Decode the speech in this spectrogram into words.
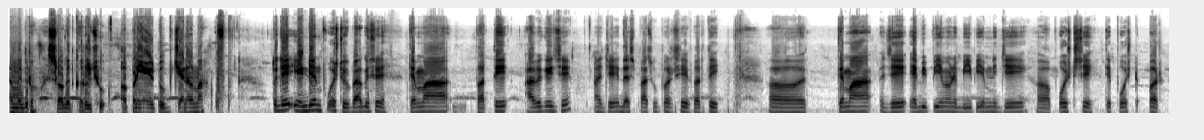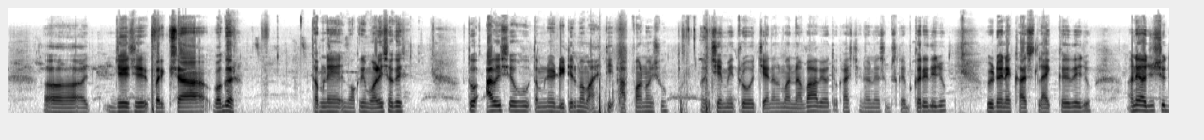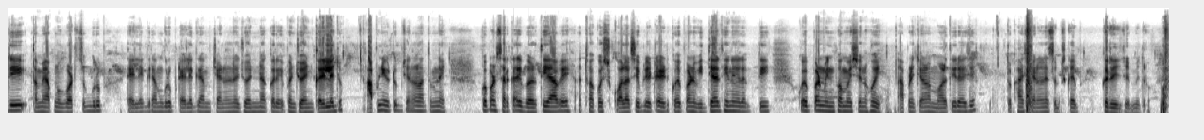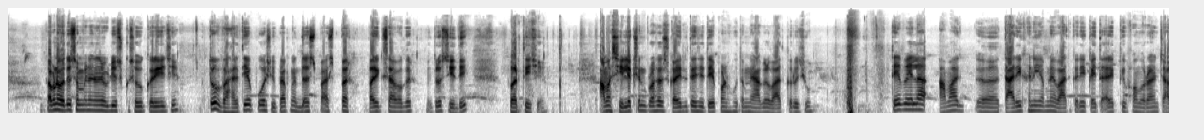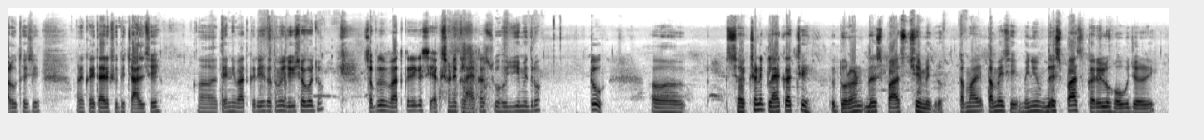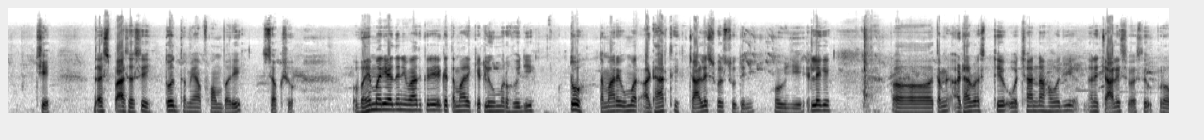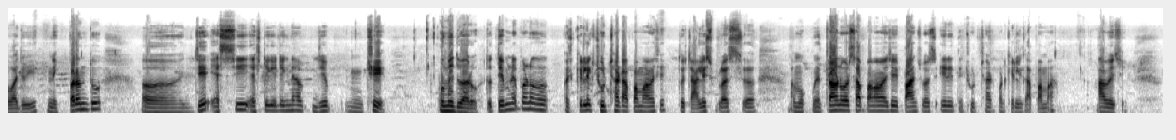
મિત્રો, સ્વાગત કરું છું આપણી યુટ્યુબ ચેનલમાં તો જે ઇન્ડિયન પોસ્ટ વિભાગ છે, તેમાં ભરતી આવી ગઈ છે. જે દસ પાસ ઉપર છે ભરતી તેમાં જે એબીપીએમ અને બીપીએમની જે પોસ્ટ છે, તે પોસ્ટ પર જે છે પરીક્ષા વગર તમને નોકરી મળી શકે છે. તો આ વિશે હું તમને ડિટેલમાં માહિતી આપવાનો છું. જે મિત્રો ચેનલમાં નવા આવ્યા તો ખાસ ચેનલને સબસ્ક્રાઈબ કરી દેજો. વિડીયોને ખાસ લાઇક કરી દેજો. અને હજુ સુધી તમે આપણું WhatsApp group Telegram group Telegram ચેનલને જોઈન ન કરી એ પણ જોઈન કરી લેજો. આપણી યુટ્યુબ ચેનલમાં તમને કોઈ પણ સરકારી ભરતી આવે અથવા કોઈ સ્કોલરશિપ રિલેટેડ કોઈ પણ વિદ્યાર્થીને લગતી કોઈ પણ ઇન્ફોર્મેશન હોય આપણી ચેનલ મળતી રહે છે, તો ખાસ ચેનલને સબસ્ક્રાઈબ કરી દેજો મિત્રો. તો આપણે વધુ સમયના વીડિયો શરૂ કરીએ છીએ. તો ભારતીય પોસ્ટ વિભાગના દસ પાસ પર પરીક્ષા વગર મિત્રો સીધી ભરતી છે. આમાં સિલેક્શન પ્રોસેસ કઈ રીતે છે તે પણ હું તમને આગળ વાત કરું છું. તે પહેલાં આમાં તારીખની આપણે વાત કરીએ કઈ તારીખથી ફોર્મ ભરવાનું ચાલુ થશે અને કઈ તારીખ સુધી ચાલશે. તેની વાત કરીએ તો તમે જોઈ શકો છો. સૌપ્રથમ વાત કરીએ કે શૈક્ષણિક લાયકાત શું હોવી જોઈએ મિત્રો? તો શૈક્ષણિક લાયકાત છે તો ધોરણ દસ પાસ છે મિત્રો. તમારે, તમે છે મિનિમમ દસ પાસ કરેલું હોવું જરૂરી છે. દસ પાસ હશે, તો જ તમે આ ફોર્મ ભરી શકશો. વયમર્યાદાની વાત કરીએ કે તમારે કેટલી ઉંમર હોવી જોઈએ? તો તમારી ઉંમર અઢારથી ચાલીસ વર્ષ સુધીની હોવી જોઈએ. એટલે કે તમને અઢાર વર્ષથી ઓછા ના હોવા જોઈએ અને ચાલીસ વર્ષથી ઉપર હોવા જોઈએ નહીં. પરંતુ જે એસસી એસટી કેટેગરીના જે છે ઉમેદવારો, તો તેમને પણ કેટલીક છૂટછાટ આપવામાં આવે છે. તો ચાલીસ પ્લસ અમુક ત્રણ વર્ષ આપવામાં આવે છે, પાંચ વર્ષ, એ રીતની છૂટછાટ પણ કેટલીક આપવામાં આવે છે.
